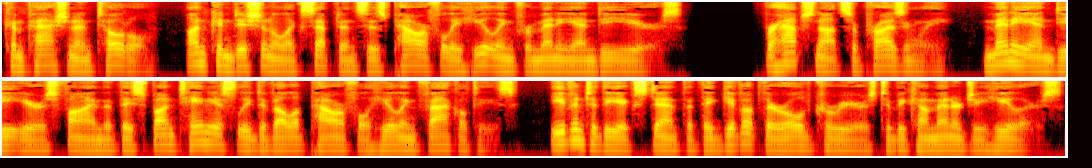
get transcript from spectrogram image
compassion, and total, Unconditional acceptance is powerfully healing for many NDEers. Perhaps not surprisingly, many NDEers find that they spontaneously develop powerful healing faculties, even to the extent that they give up their old careers to become energy healers.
